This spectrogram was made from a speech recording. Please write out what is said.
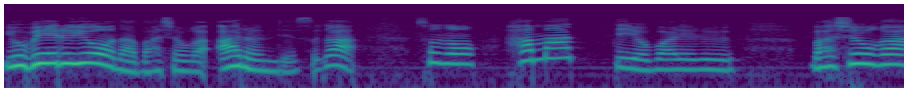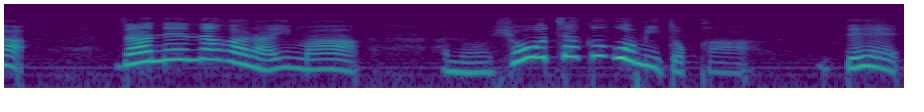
呼べるような場所があるんですが、その浜って呼ばれる場所が、残念ながら今、あの、漂着ゴミとかで、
